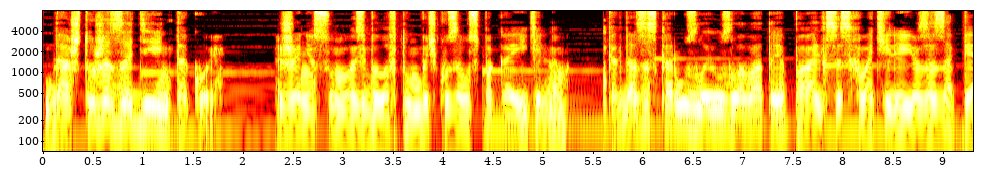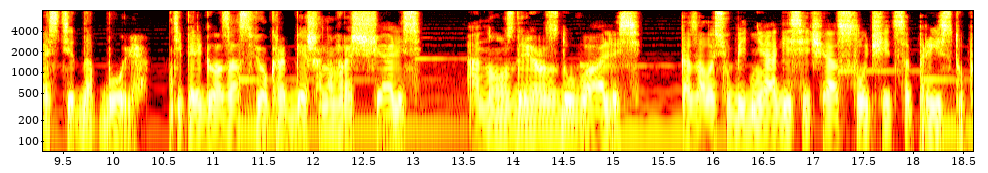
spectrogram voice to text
Да что же за день такой? Женя сунулась было в тумбочку за успокоительным, когда заскорузлые узловатые пальцы схватили ее за запястье до боли. Теперь глаза свекра бешено вращались, а ноздри раздувались. Казалось, у бедняги сейчас случится приступ,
